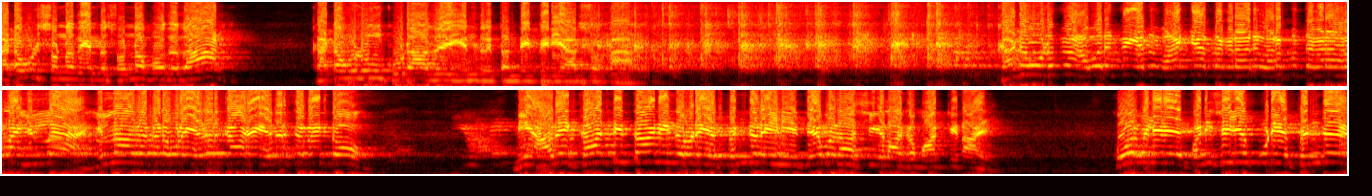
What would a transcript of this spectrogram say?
கடவுள் சொன்னது என்று சொன்ன போதுதான் கடவுளும் கூடாது என்று தந்தை பெரியார் சொன்னார். கடவுளுக்கும் அவருக்கு எது வாக்கியா தகராறு வரப்பு தகராறு எல்லாம் இல்ல. இல்லாத கடவுளை எதற்காக எதிர்க்க வேண்டும்? நீ அதை காட்டித்தான் எங்களுடைய பெண்களை நீ தேவதாசிகளாக மாற்றினாய். கோவிலிலே பணி செய்யக்கூடிய பெண்கள்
